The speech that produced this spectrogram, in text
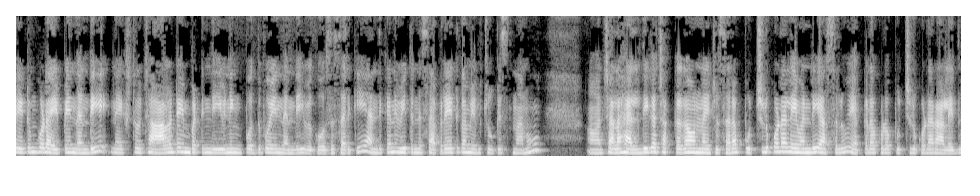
చేయటం కూడా అయిపోయిందండి. నెక్స్ట్ చాలా టైం పట్టింది ఈవినింగ్ పొద్దుపోయిందండి ఇవి కోసేసరికి. అందుకని వీటిని సపరేట్గా మీకు చూపిస్తున్నాను. చాలా హెల్దీగా చక్కగా ఉన్నాయి చూసారా? పుచ్చులు కూడా లేవండి అసలు. ఎక్కడ కూడా పుచ్చులు కూడా రాలేదు.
